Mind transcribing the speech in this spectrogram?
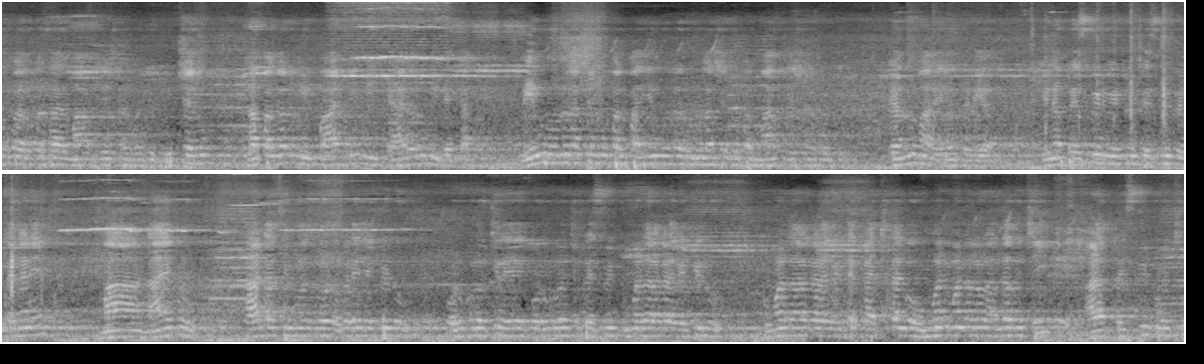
రూపాయలు ఒకసారి మాఫ్ చేసినటువంటి భిక్షలు తప్పగారు మీ పార్టీ మీ క్యాడరు మీ లెక్క మేము రెండు లక్షల రూపాయలు పదిహేను వేల రెండు లక్షల రూపాయలు మాఫ్ చేసినటువంటి జనులు మా రేవంత్ రెడ్డి గారు. నిన్న ప్రెస్ మీట్ పెట్టిన ప్రెస్ మీట్ పెట్టగానే మా నాయకుడు టాటా సినిమాస్ గౌడ్ ఒకటే చెప్పిండు కొడుకులు వచ్చి కొడుకులు వచ్చి ప్రెస్ మీట్ గుమ్మడి అక్కడ పెట్టిండు. ఉమ్మడి దాకా ఖచ్చితంగా ఉమ్మడి మండలం అందరూ వచ్చి ఆడ ప్రెస్ మీట్ వచ్చి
